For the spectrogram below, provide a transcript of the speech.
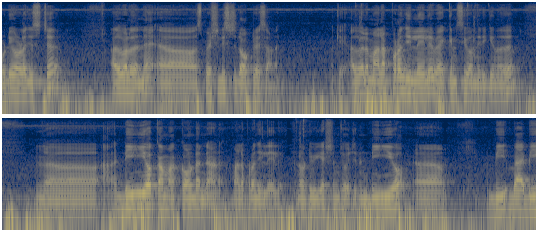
ഓഡിയോളജിസ്റ്റ് അതുപോലെ തന്നെ സ്പെഷ്യലിസ്റ്റ് ഡോക്ടേഴ്സാണ് ഓക്കെ അതുപോലെ മലപ്പുറം ജില്ലയിൽ വേക്കൻസി വന്നിരിക്കുന്നത് D E O cum accountant ആണ് മലപ്പുറം ജില്ലയിൽ. നോട്ടിഫിക്കേഷൻ ചോദിച്ചിട്ടുണ്ട്. D E O B B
